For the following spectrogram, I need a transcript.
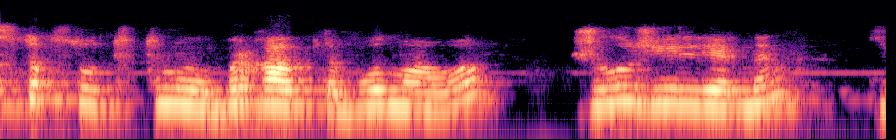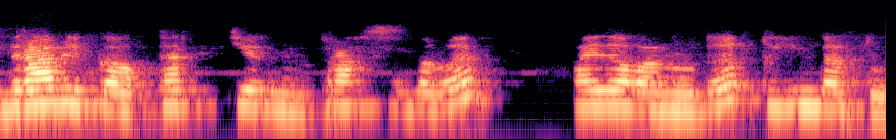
Ыстық су тұтыну бір қалыпты болмауы жылу желілерінің гидравликалық тәртіптерінің тұрақсыздығы пайдалануды қиындату.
